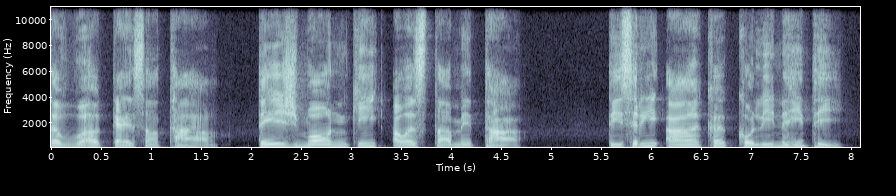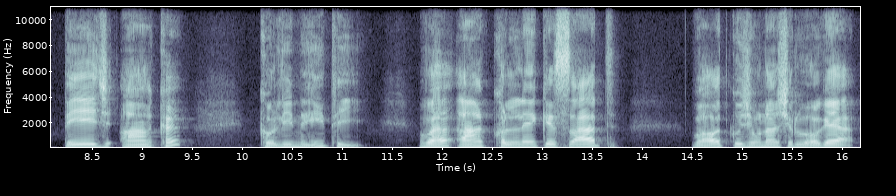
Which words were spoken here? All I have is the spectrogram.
तब वह कैसा था। तेज मौन की अवस्था में था। तीसरी आँख खोली नहीं थी। तेज आँख खोली नहीं थी। वह आँख खुलने के साथ बहुत कुछ होना शुरू हो गया।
